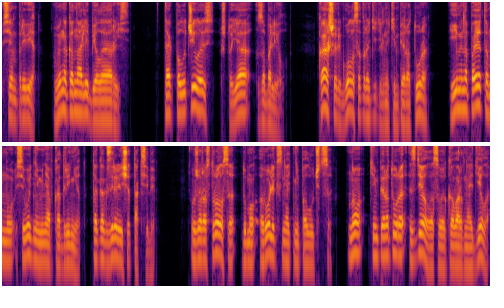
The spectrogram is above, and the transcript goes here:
Всем привет! Вы на канале Белая Рысь. Так получилось, что я заболел. Кашель, голос отвратительный, температура. И именно поэтому сегодня меня в кадре нет, так как зрелище так себе. Уже расстроился, думал, ролик снять не получится. Но температура сделала свое коварное дело,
